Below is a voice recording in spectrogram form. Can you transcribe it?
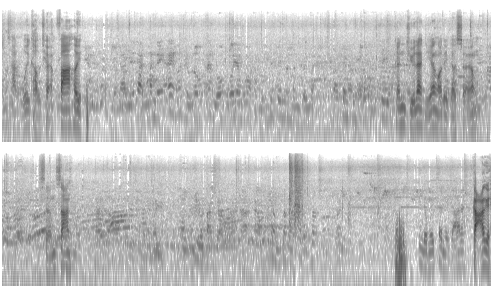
警察會球場花墟。有人問你，誒我條路，誒我我有冇行啲經問佢咪？跟住呢，而家我哋就上上山。邊度佢真係假咧？假嘅。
